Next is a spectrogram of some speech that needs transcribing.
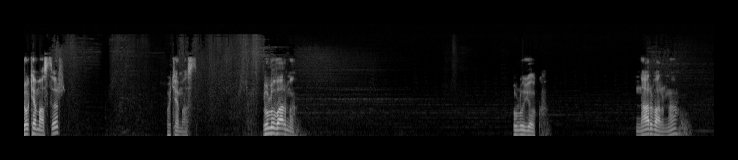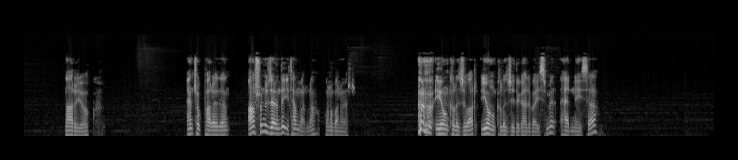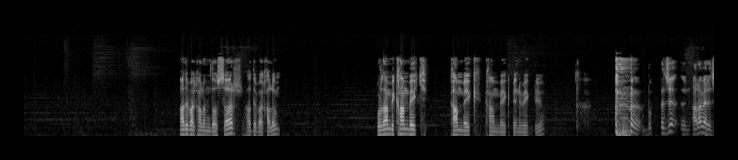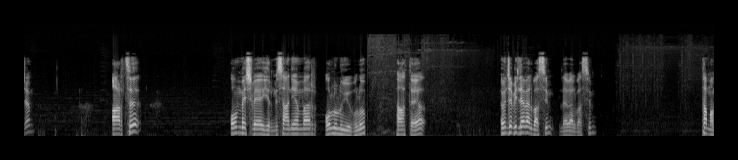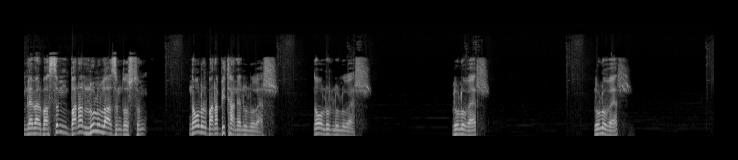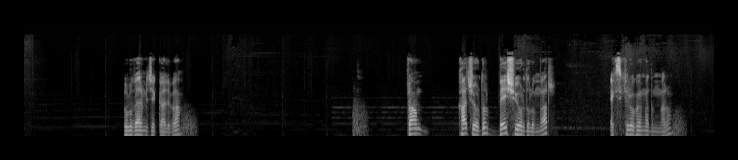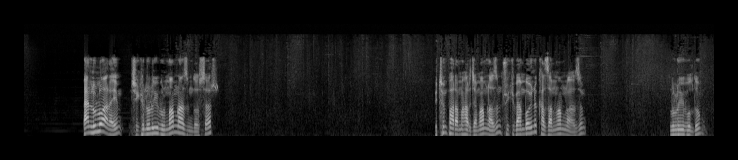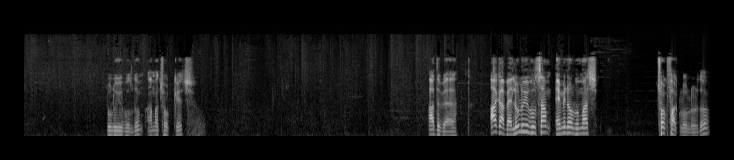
Joke Master. Joke Master. Lulu var mı? Lulu yok. Nar var mı? Nar yok. En çok para eden... Aa şunun üzerinde item var la. Onu bana ver. İyon kılıcı var. İyon kılıcıydı galiba ismi. Her neyse. Hadi bakalım dostlar. Hadi bakalım. Buradan bir comeback. Comeback. Comeback beni bekliyor. Bu kılıcı e, ara vereceğim. Artı 15 veya 20 saniyem var. O Lulu'yu bulup tahtaya önce bir level basayım. Level basayım. Tamam level bastım. Bana Lulu lazım dostum. Ne olur bana bir tane Lulu ver. Ne olur Lulu ver. Lulu ver. Lulu ver. Lulu vermeyecek galiba. Şu an kaç yordul? 5 yordulum var. Eksik euro koymadım umarım. Ben Lulu arayayım. Çünkü Lulu'yu bulmam lazım dostlar. Bütün paramı harcamam lazım. Çünkü ben bu oyunu kazanmam lazım. Lulu'yu buldum. Lulu'yu buldum ama çok geç. Hadi be. Aga be Lulu'yu bulsam emin ol bu maç çok farklı olurdu.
